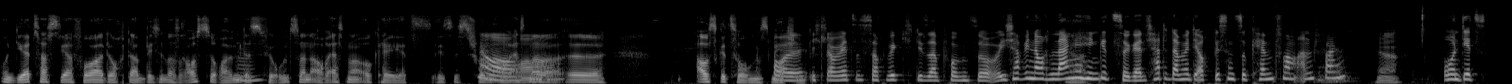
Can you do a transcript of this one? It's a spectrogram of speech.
Und jetzt hast du ja vor, doch da ein bisschen was rauszuräumen. Das ist für uns dann auch erstmal, okay, jetzt ist es schon auch Oh. erstmal äh, ausgezogenes Voll. Mädchen. Ich glaube, jetzt ist auch wirklich dieser Punkt so. Ich habe ihn auch lange Ja. hingezögert. Ich hatte damit ja auch ein bisschen zu kämpfen am Anfang. Ja. Und jetzt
